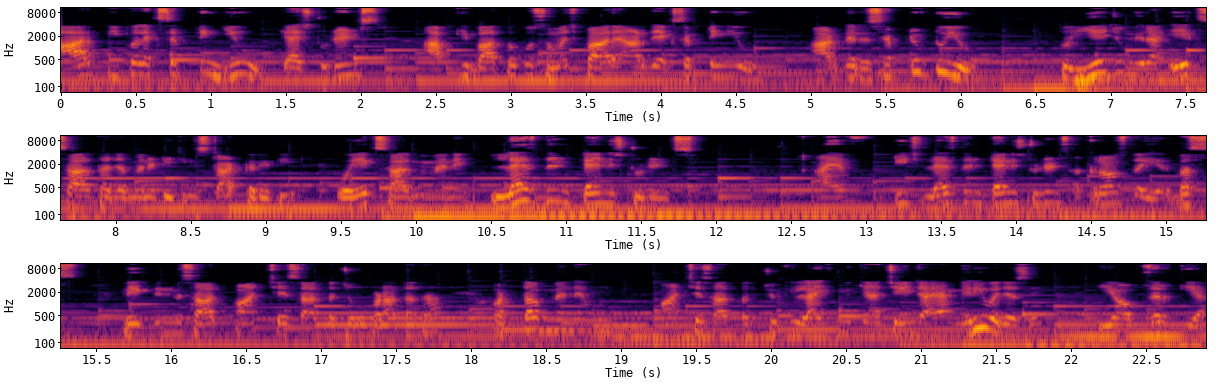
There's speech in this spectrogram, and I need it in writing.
आर पीपल एक्सेप्टिंग यू क्या स्टूडेंट्स आपकी बातों को समझ पा रहे हैं? Are they accepting you are they receptive to you तो ये जो मेरा एक साल था जब मैंने टीचिंग स्टार्ट करी थी, वो एक साल में मैंने less than ten students I have teach less than ten students across the year बस एक दिन में सात, पाँच, छह, सात बच्चों को पढ़ाता था और तब मैंने उन पाँच, छह, सात बच्चों की लाइफ में क्या चेंज आया? मेरी वजह से ये ऑब्ज़र्व किया।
